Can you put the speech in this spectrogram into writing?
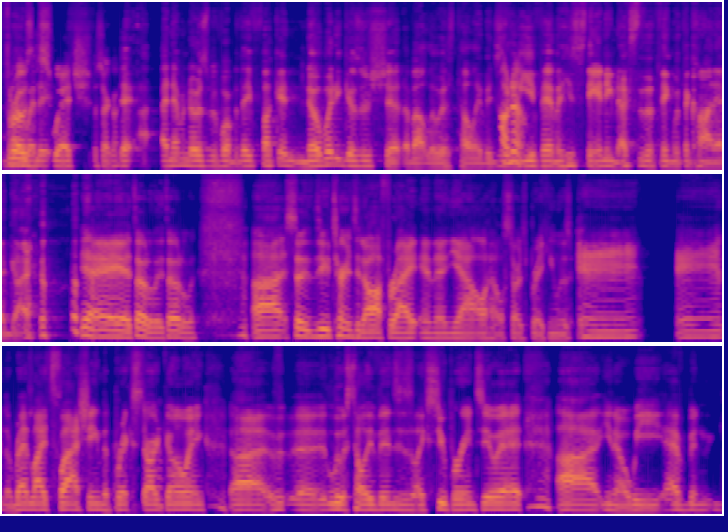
the throws way, the they- switch. Oh, sorry. They, I- I never noticed before, but they fucking nobody gives a shit about Louis Tully. They just Oh, no. leave him, and he's standing next to the thing with the Con Ed guy. yeah, yeah, yeah, totally, totally. Uh, so the dude turns it off, right? And then yeah, all hell starts breaking loose. And the red lights flashing, the bricks start going. Uh, uh Louis Tully Vins is like super into it. Uh, you know, we have been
